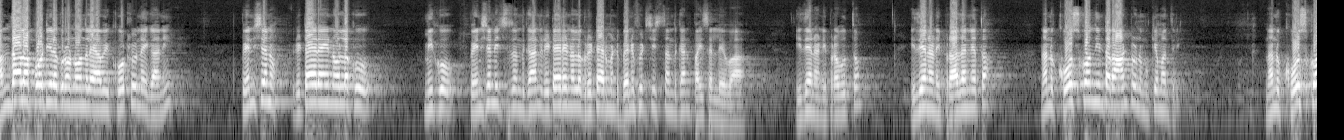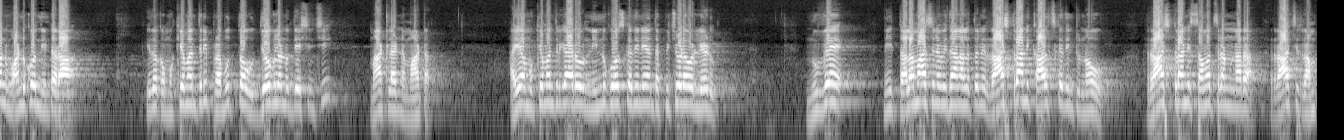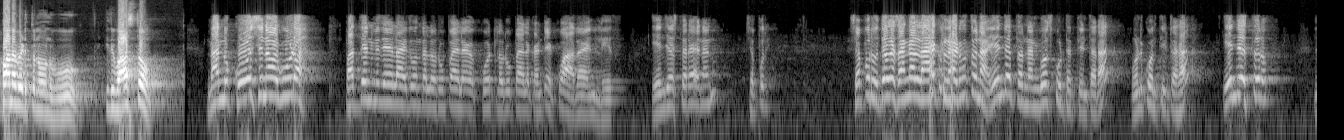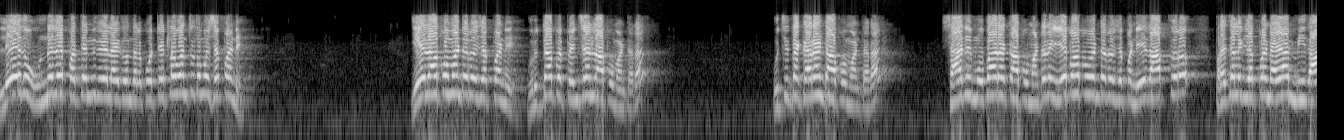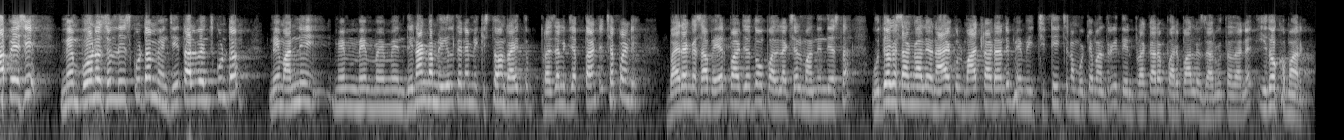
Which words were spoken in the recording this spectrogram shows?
అందాల పోటీలకు రెండు వందల యాభై కోట్లు ఉన్నాయి కానీ పెన్షన్ రిటైర్ అయిన వాళ్ళకు మీకు పెన్షన్ ఇస్తుంది కానీ రిటైర్ అయిన వాళ్ళకు రిటైర్మెంట్ బెనిఫిట్స్ ఇస్తుంది కానీ పైసలు లేవా? ఇదేనా నీ ప్రభుత్వం? ఇదేనా నీ ప్రాధాన్యత? నన్ను కోసుకొని తింటారా అంటుండు ముఖ్యమంత్రి. నన్ను కోసుకొని వండుకొని తింటారా? ఇది ఒక ముఖ్యమంత్రి ప్రభుత్వ ఉద్యోగులను ఉద్దేశించి మాట్లాడిన మాట. అయ్యా ముఖ్యమంత్రి గారు నిన్ను కోసుకొని తినేంత పిచ్చోడెవడు లేడు. నువ్వే నీ తలమాసిన విధానాలతో రాష్ట్రాన్ని కాల్చుక తింటున్నావు. రాష్ట్రాన్ని సంవత్సరంన్నర రాచి రంపాన పెడుతున్నావు నువ్వు. ఇది వాస్తవం. నన్ను కోసినా కూడా పద్దెనిమిది వేల ఐదు వందల రూపాయల కోట్ల రూపాయల కంటే ఎక్కువ ఆదాయం లేదు. ఏం చేస్తారా నన్ను? చెప్పురు. చెప్పురు ఉద్యోగ సంఘాల నాయకులను అడుగుతున్నా. ఏం చేస్తారు? నన్ను కోసుకుంటే తింటారా? వండుకొని తింటారా? ఏం చేస్తారు? లేదు ఉన్నదే పద్దెనిమిది వేల ఐదు వందల కోట్లు. ఎట్లా వంచుదామో చెప్పండి. ఏది ఆపమంటారో చెప్పండి. వృద్ధాప్య పెన్షన్లు ఆపమంటారా? ఉచిత కరెంట్ ఆపమంటారా? షాదీ ముబారక్ ఆపమంటారా? ఏ ఆపమంటారో చెప్పండి. ఏది ఆపుతారో ప్రజలకు చెప్పండి. అయ్యా మీది ఆపేసి మేము బోనసులు తీసుకుంటాం మేము జీతాలు పెంచుకుంటాం మేము అన్ని మేము మేము మేము మేము దినంగా మిగిలితేనే మీకు ఇస్తాం రైతు ప్రజలకు చెప్తా అంటే చెప్పండి. బహిరంగ సభ ఏర్పాటు చేద్దాం పది లక్షల మందిని తెస్తా. ఉద్యోగ సంఘాల నాయకులు మాట్లాడండి. మేము ఈ చిట్టి ఇచ్చిన ముఖ్యమంత్రికి దీని ప్రకారం పరిపాలన జరుగుతుంది అనేది ఇదొక మార్గం.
